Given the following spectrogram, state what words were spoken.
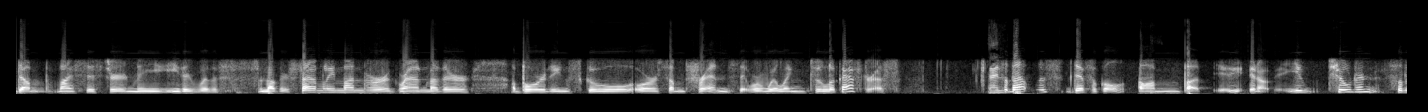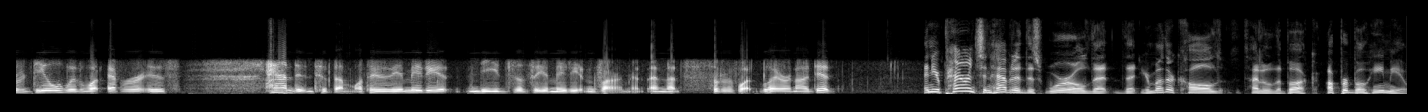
dump my sister and me either with a, another family member, a grandmother, a boarding school or some friends that were willing to look after us. And so that was difficult. Um, but you know, you children sort of deal with whatever is handed to them, what are the immediate needs of the immediate environment, and that's sort of what Blair and I did. And your parents inhabited this world that, that your mother called the title of the book Upper Bohemia.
